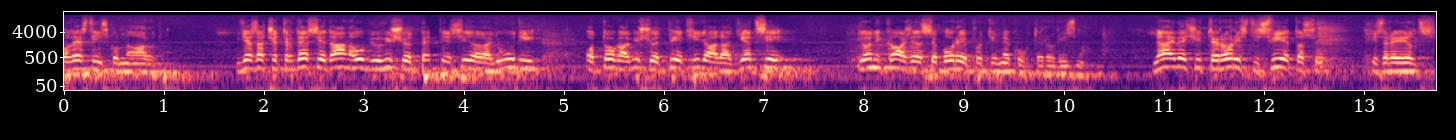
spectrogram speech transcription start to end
palestinskom narodu gdje za 40 dana ubiju više od 15.000 ljudi, od toga više od 5.000 djece i oni kaže da se bore protiv nekog terorizma. Najveći teroristi svijeta su Izraelci.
